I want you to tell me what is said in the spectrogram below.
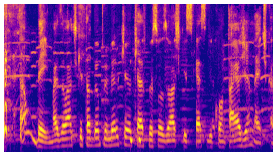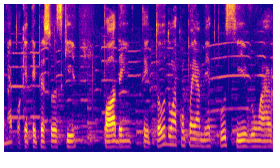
também, mas eu acho que também o primeiro que, que as pessoas eu acho que esquecem de contar é a genética, né? Porque tem pessoas que podem ter todo um acompanhamento possível, uma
